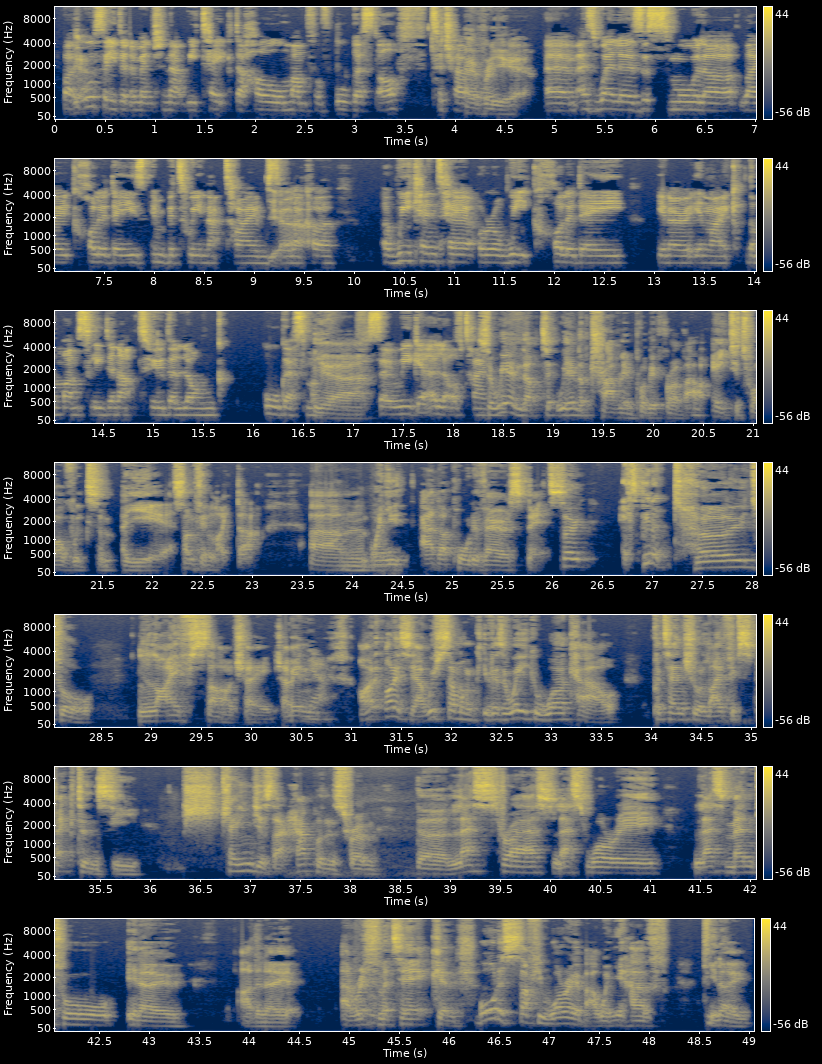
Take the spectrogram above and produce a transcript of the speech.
But yeah. also, you didn't mention that we take the whole month of August off to travel every year, um, as well as smaller like holidays in between that time. Yeah. So like a, a weekend here or a week holiday, you know, in like the months leading up to the long August month. Yeah. So we get a lot of time. So we end up t- we end up traveling probably for about eight to twelve weeks a, a year, something like that. Um, mm-hmm. When you add up all the various bits, so it's been a total lifestyle change. I mean, yeah. honestly, I wish someone, if there's a way you could work out potential life expectancy changes that happens from the less stress, less worry, less mental, you know, I don't know, arithmetic and all this stuff you worry about when you have, you know,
